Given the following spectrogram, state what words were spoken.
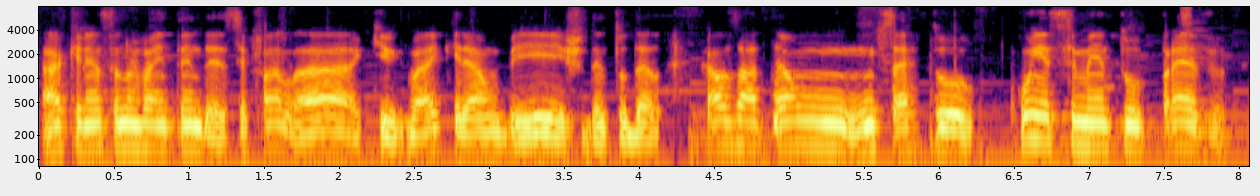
A criança não vai entender. Se falar que vai criar um bicho dentro dela, causar até um, um certo conhecimento prévio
